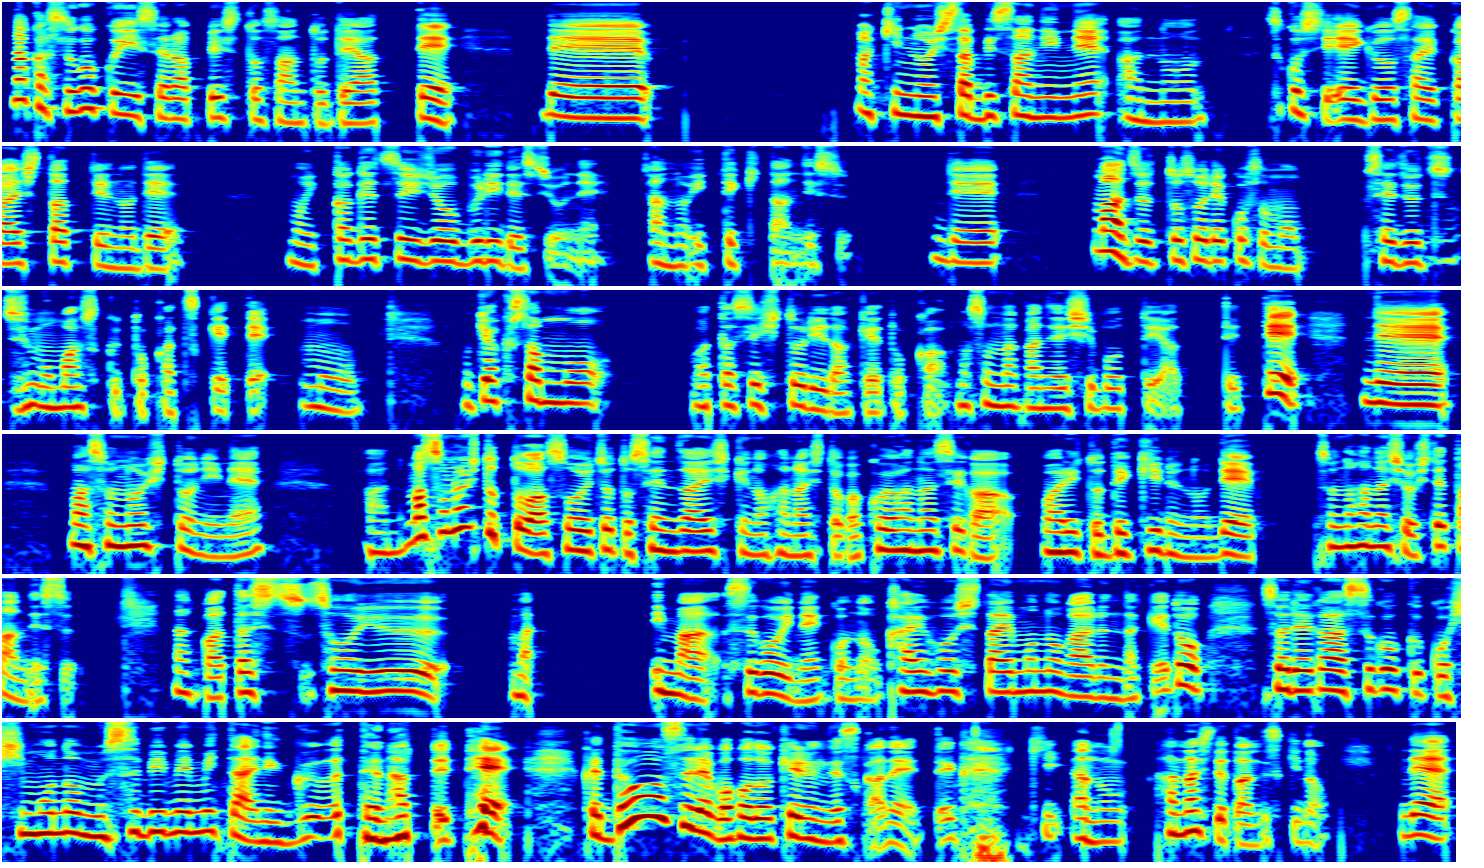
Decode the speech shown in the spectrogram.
なんかすごくいいセラピストさんと出会ってで、まあ、昨日久々にねあの少し営業再開したっていうのでもう1ヶ月以上ぶりですよねあの行ってきたんです。でまあずっとそれこそも施術中もマスクとかつけてもうお客さんも私一人だけとか、まあ、そんな感じで絞ってやっててで、まあ、その人にねあの、まあ、その人とはそういうちょっと潜在意識の話とかこういう話が割とできるのでその話をしてたんです。なんか私そういう今すごいねこの解放したいものがあるんだけどそれがすごくこう紐の結び目みたいにグーってなっててこれどうすればほどけるんですかね？って きあの話してたんです昨日。で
